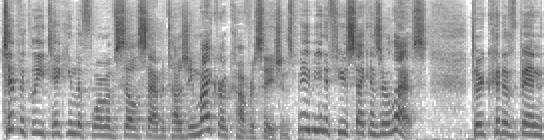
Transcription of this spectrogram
Typically taking the form of self sabotaging micro conversations, maybe in a few seconds or less. There could have been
